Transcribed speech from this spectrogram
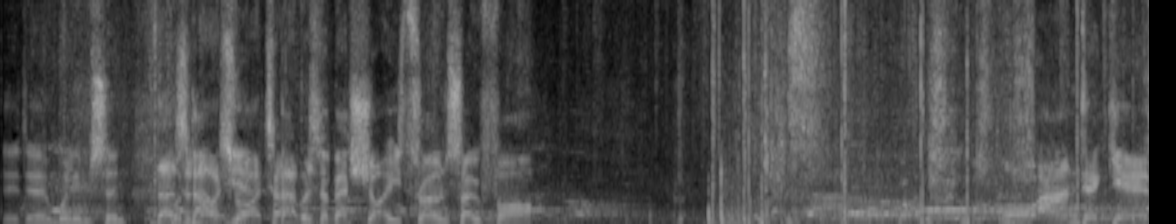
bit, did um, Williamson. A nice right That was the best shot he's thrown so far. Oh, and again,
